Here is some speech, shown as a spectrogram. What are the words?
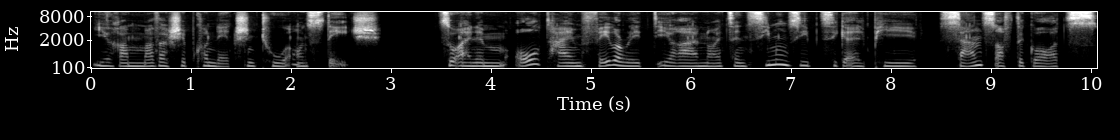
ihrer Mothership Connection Tour on Stage. Zu einem All-Time Favorite ihrer 1977er LP Sons of the Gods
